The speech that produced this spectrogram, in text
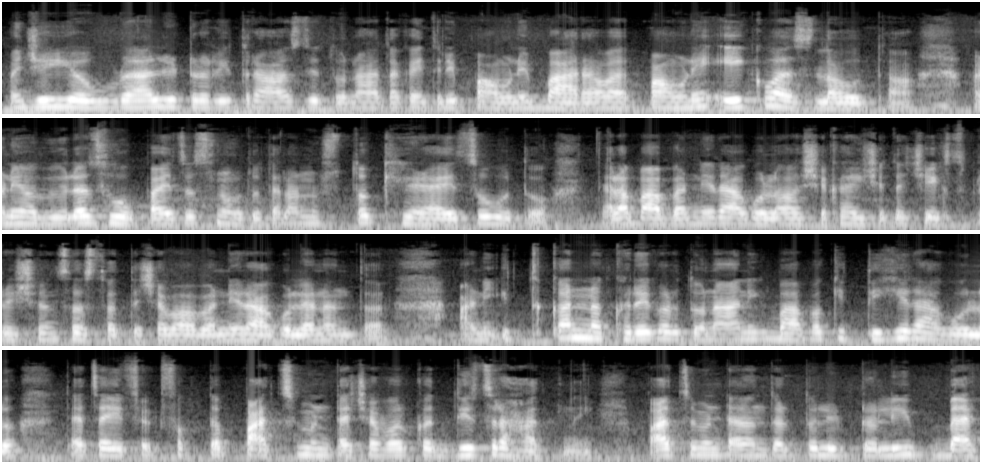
म्हणजे एवढा लिटरली त्रास देतो ना. आता काहीतरी पावणे बारा वा पावणे एक वाजला होता. आणि अवयूला झोपायचंच नव्हतं. त्याला नुसतं खेळायचं होतं. त्याला बाबांनी रागवलं. असे काहीचे त्याचे एक्सप्रेशन्स असतात त्याच्या बाबांनी रागवल्यानंतर. आणि इतका नखरे करतो ना. आणि बाबा कितीही रागवलं त्याचा इफेक्ट फक्त पाच मिनटाच्या वर कधीच राहत नाही. पाच मिनटानंतर तो लिटरली बॅक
